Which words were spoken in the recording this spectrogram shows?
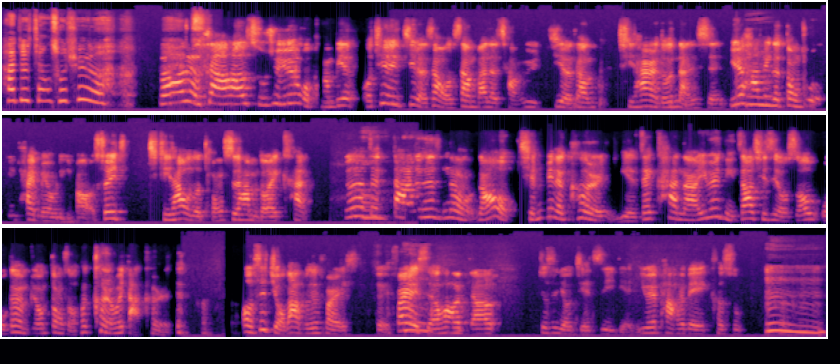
他就这样出去了，然后他没有吓到，他就出去，因为我旁边，我其实基本上我上班的场域基本上其他人都是男生，因为他那个动作已经太没有礼貌了，所以其他我的同事他们都在看。就是在大家就是那种，然后我前面的客人也在看呐，因为你知道，其实有时候我根本不用动手，会客人会打客人。哦，是酒吧不是 Faris，对 Faris 的话会比较就是有节制一点，因为怕会被客诉。嗯，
